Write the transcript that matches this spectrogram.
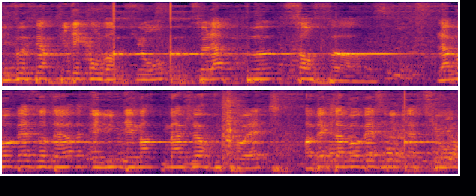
Il veut faire fi des conventions, cela peut sans forme. La mauvaise odeur est l'une des marques majeures du poète, avec la mauvaise éducation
